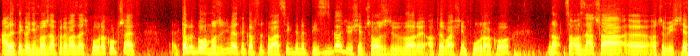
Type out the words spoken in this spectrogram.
ale tego nie można prowadzać pół roku przed. To by było możliwe tylko w sytuacji, gdyby PiS zgodził się przełożyć wybory o te właśnie pół roku, no, co oznacza e, oczywiście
